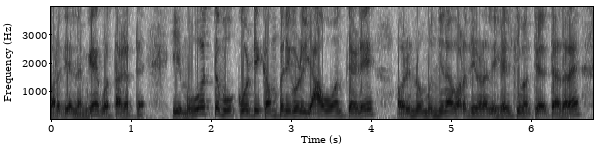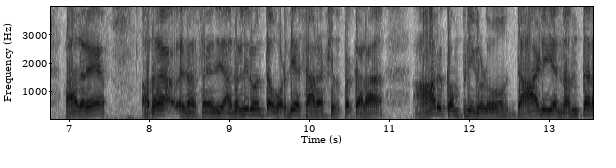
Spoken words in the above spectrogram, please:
ವರದಿಯಲ್ಲಿ ನಮಗೆ ಗೊತ್ತಾಗುತ್ತೆ. ಈ ಮೂವತ್ತು ಕೋಟಿ ಕಂಪನಿಗಳು ಯಾವುವು ಅಂತೇಳಿ ಅವರಿನ್ನೂ ಮುಂದಿನ ವರದಿಗಳಲ್ಲಿ ಹೇಳ್ತೀವಿ ಅಂತ ಹೇಳ್ತಾ ಇದ್ದಾರೆ. ಆದರೆ ಅದರ ಅದರಲ್ಲಿರುವಂಥ ವರದಿಯ ಸಾರಾಂಶದ ಪ್ರಕಾರ ಆರು ಕಂಪ್ನಿಗಳು ದಾಳಿಯ ನಂತರ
